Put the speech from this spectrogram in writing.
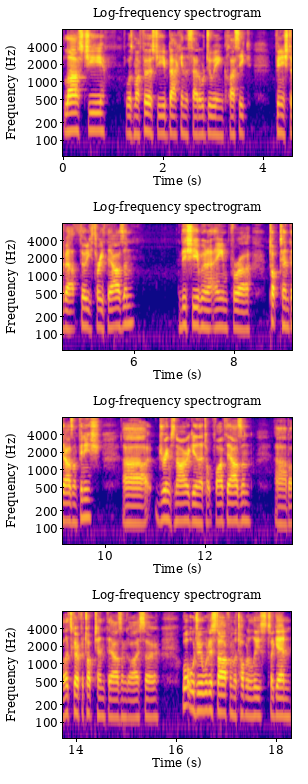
last year was my first year back in the saddle doing classic. Finished about thirty three thousand. This year, we're going to aim for a top ten thousand finish. Uh, dream scenario getting that top five thousand. Uh, but let's go for top 10,000, guys. So, what we'll do, we'll just start from the top of the list. Again,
